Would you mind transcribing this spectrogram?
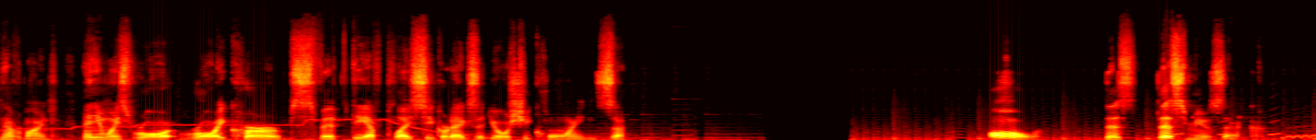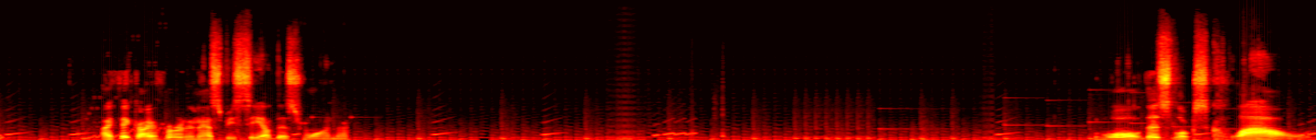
never mind. Anyways, Roy, Roykirbs, 50th place, secret exit Yoshi coins. Oh, this this music. I think I've heard an SPC of this one. Whoa, this looks cloud.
